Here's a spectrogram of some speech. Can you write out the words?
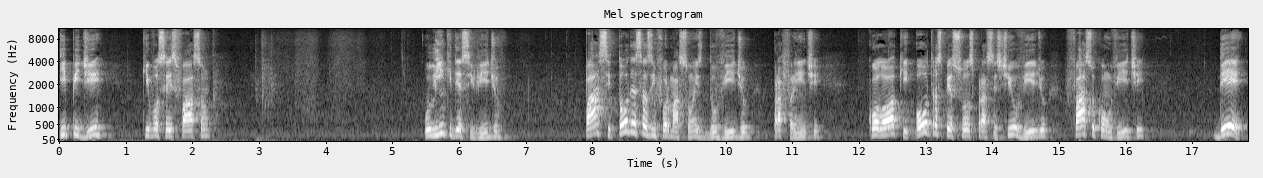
e pedir que vocês façam o link desse vídeo, passe todas essas informações do vídeo para frente, coloque outras pessoas para assistir o vídeo faça o convite, dê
